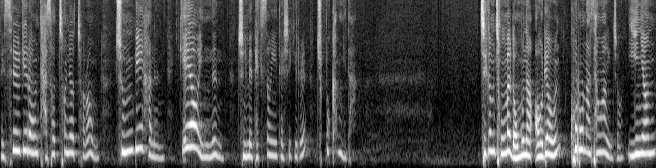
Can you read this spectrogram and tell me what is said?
이 슬기로운 다섯 처녀처럼 준비하는 깨어 있는 주님의 백성이 되시기를 축복합니다. 지금 정말 너무나 어려운 코로나 상황이죠. 2년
